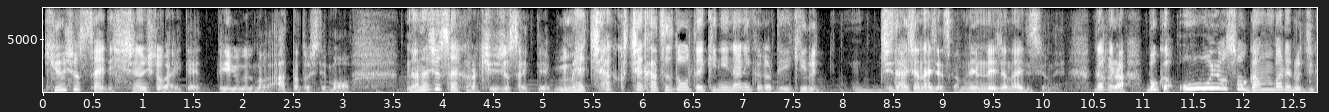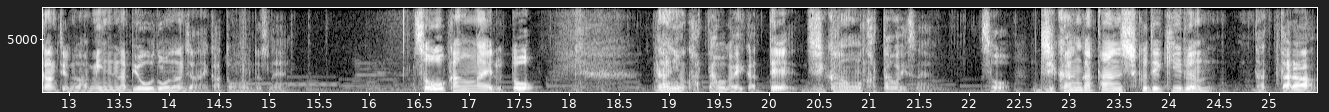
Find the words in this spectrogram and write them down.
90歳で死ぬ人がいてっていうのがあったとしても70歳から90歳ってめちゃくちゃ活動的に何かができる時代じゃないじゃないですか。年齢じゃないですよね。だから僕はおおよそ頑張れる時間っていうのはみんな平等なんじゃないかと思うんですね。そう考えると何を買った方がいいかって時間を買った方がいいですね。そう。時間が短縮できるんだったら、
